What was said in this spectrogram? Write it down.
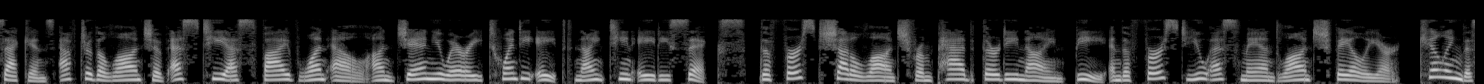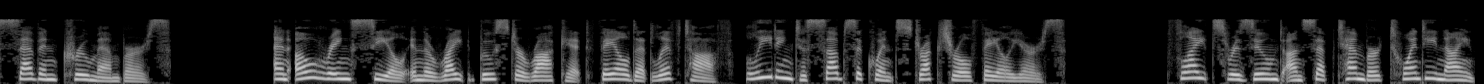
seconds after the launch of STS-51L on January 28, 1986, the first shuttle launch from Pad 39B and the first U.S. manned launch failure, killing the seven crew members. An O-ring seal in the right booster rocket failed at liftoff, leading to subsequent structural failures. Flights resumed on September 29,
